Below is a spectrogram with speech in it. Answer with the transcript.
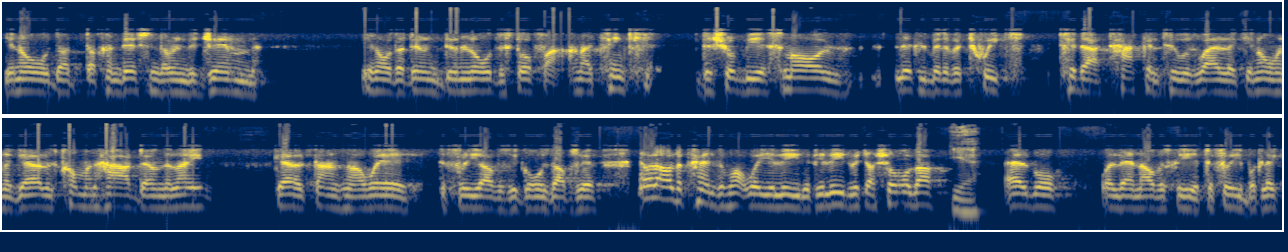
You know, they're, they're. They're in the gym. You know, they're doing doing loads of stuff, and I think there should be a small little bit of a tweak to that tackle too as well. Like you know, when a girl is coming hard down the line girl stands in our way, the free obviously goes the opposite way. Now it all depends on what way you lead. If you lead with your shoulder, yeah. elbow, well then obviously it's a free. But like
